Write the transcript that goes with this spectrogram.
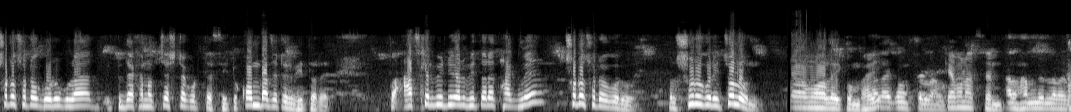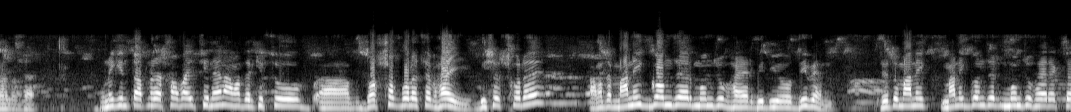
ছোট ছোট গরুগুলা একটু দেখানোর চেষ্টা করতেছি, একটু কম বাজেটের ভিতরে। তো আজকের ভিডিওর ভিতরে থাকবে ছোট ছোট গরু। শুরু করি চলুন। আসসালামু আলাইকুম ভাই। ওয়ালাইকুম আসসালাম। কেমন আছেন? আলহামদুলিল্লাহ ভাই ভালো। আচ্ছা। উনি কিন্তু আপনারা সবাই চিনেন আমাদের কিছু দর্শক বলেছে ভাই বিশেষ করে আমাদের মানিকগঞ্জের মঞ্জু ভাইয়ের ভিডিও দিবেন। যেহেতু মানিক মানিকগঞ্জের মঞ্জু ভাইয়ের একটা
